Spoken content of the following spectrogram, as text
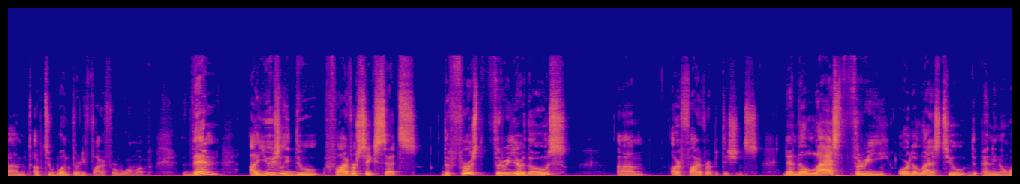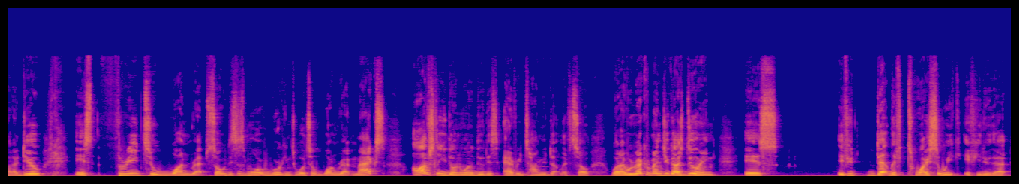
um, up to 135 for warm up. Then I usually do five or six sets. The first three of those um, are five repetitions. Then the last three or the last two, depending on what I do, is three to one rep. So this is more working towards a one rep max. Obviously, you don't want to do this every time you deadlift. So what I would recommend you guys doing is if you deadlift twice a week, if you do that,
